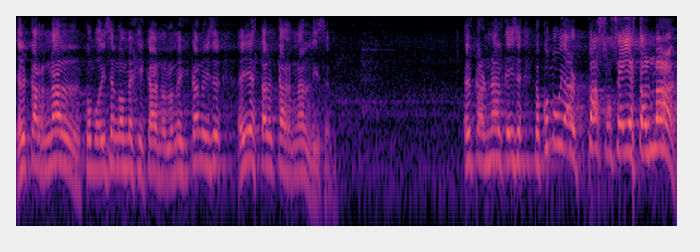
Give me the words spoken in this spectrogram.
El carnal, como dicen los mexicanos. Los mexicanos dicen, ahí está el carnal, dicen. El carnal que dice, pero ¿cómo voy a dar paso si ahí está el mar?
